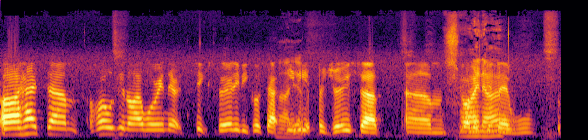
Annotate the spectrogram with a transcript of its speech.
I had um, Hoilesy and I were in there at six thirty because our Oh, yeah. idiot producer um, got us in Swano. there.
